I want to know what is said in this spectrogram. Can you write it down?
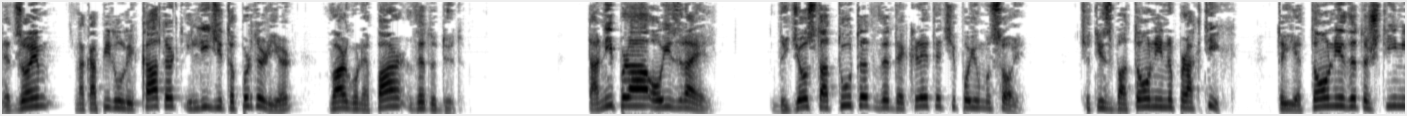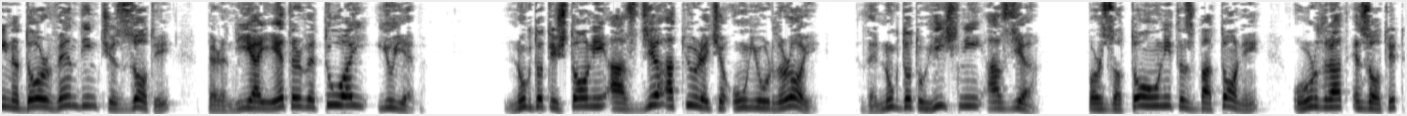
Lexojmë nga kapitulli i katërt i ligjit të përtërirë, vargun e parë dhe të dytë. Tani pra o Izrael, dëgjo statutet dhe dekretet që po ju mësoj, që t'i zbatoni në praktikë, të jetoni dhe të shtini në dorë vendin që Zoti, Perëndia i etërve tuaj ju jep. Nuk do t'i shtoni asgjë atyre që unë ju urdhëroj dhe nuk do t'u hiqni asgjë. por zotohuni të zbatoni urdhrat e Zotit,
